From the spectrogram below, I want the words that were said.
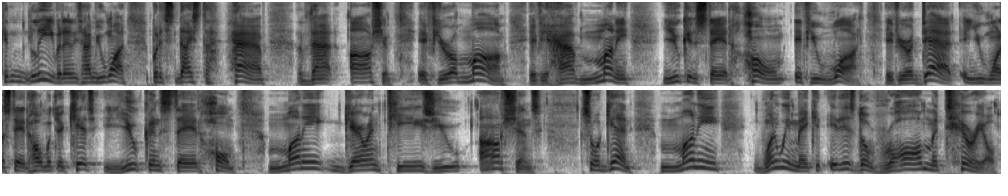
can leave at any time you want, but it's nice to have that option. If you're a mom, if you have money, you can stay at home if you want. If you're a dad and you want to stay at home with your kids, you can stay at home. Money guarantees you options. So again, money, when we make it, it is the raw material,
